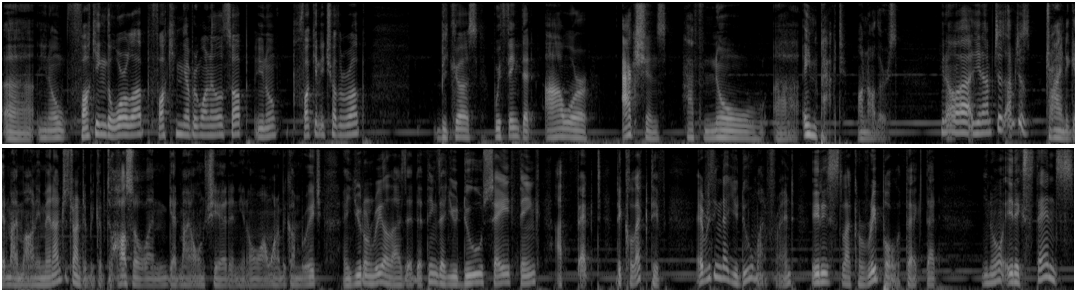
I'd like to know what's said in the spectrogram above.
uh, you know, fucking the world up, fucking everyone else up, you know, fucking each other up, because we think that our actions have no uh, impact on others. You know, uh, you know, I'm just, I'm just trying to get my money, man. I'm just trying to become to hustle and get my own shit, and you know, I want to become rich. And you don't realize that the things that you do, say, think affect the collective. Everything that you do, my friend, it is like a ripple effect that you know, it extends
